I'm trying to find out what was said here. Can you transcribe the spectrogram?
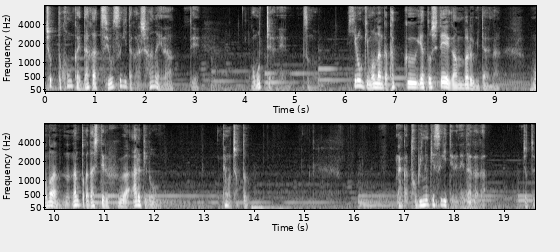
ちょっと今回だが強すぎたからしゃあないなって思っちゃうよね。そのひろきもなんかタッグ屋として頑張るみたいなものはなんとか出してる風はあるけどでもちょっとなんか飛び抜けすぎてるねダガが。ちょっと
